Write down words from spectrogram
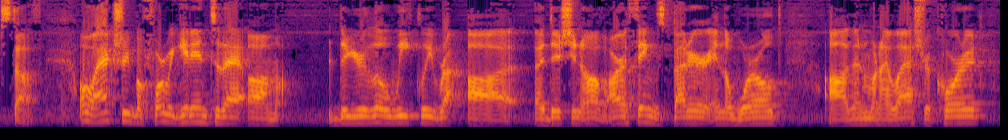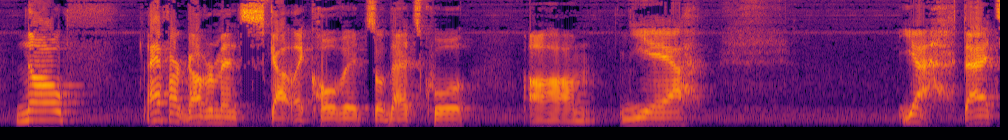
stuff. Oh, actually, before we get into that, um, the, your little weekly uh, edition of Are Things Better in the World uh, than when I last recorded? No. Half our government's got like COVID, so that's cool. Um, yeah. Yeah, that's.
